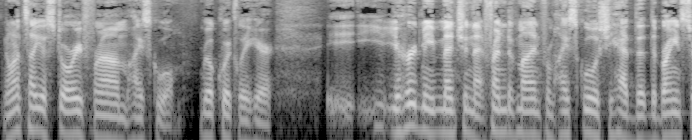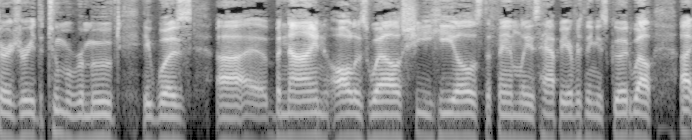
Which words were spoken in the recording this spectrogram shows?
And I want to tell you a story from high school, real quickly here you heard me mention that friend of mine from high school. She had the, the brain surgery, the tumor removed. It was uh, benign, all is well. She heals. The family is happy. Everything is good. Well, uh,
